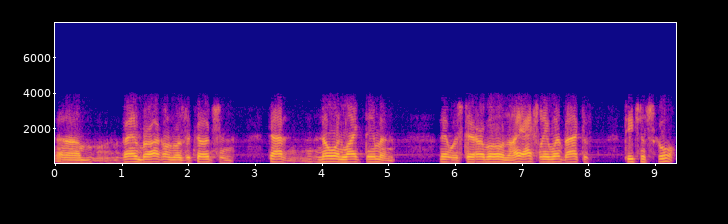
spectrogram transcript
Um, Van Brocklin was the coach, and God, no one liked him, and it was terrible. And I actually went back to teaching school.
